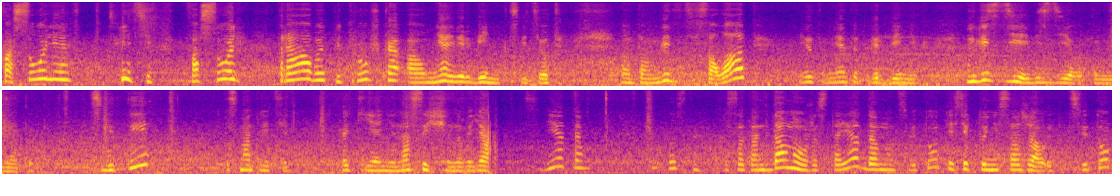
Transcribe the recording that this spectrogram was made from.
фасоли. Видите, фасоль, травы, петрушка, а у меня вербеник цветет. Вот там, видите, салат, и вот у меня этот вербеник. Ну, везде, везде вот у меня тут цветы. Посмотрите, какие они насыщенного яркого цвета. Просто красота. Они давно уже стоят, давно цветут. Если кто не сажал этот цветок,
